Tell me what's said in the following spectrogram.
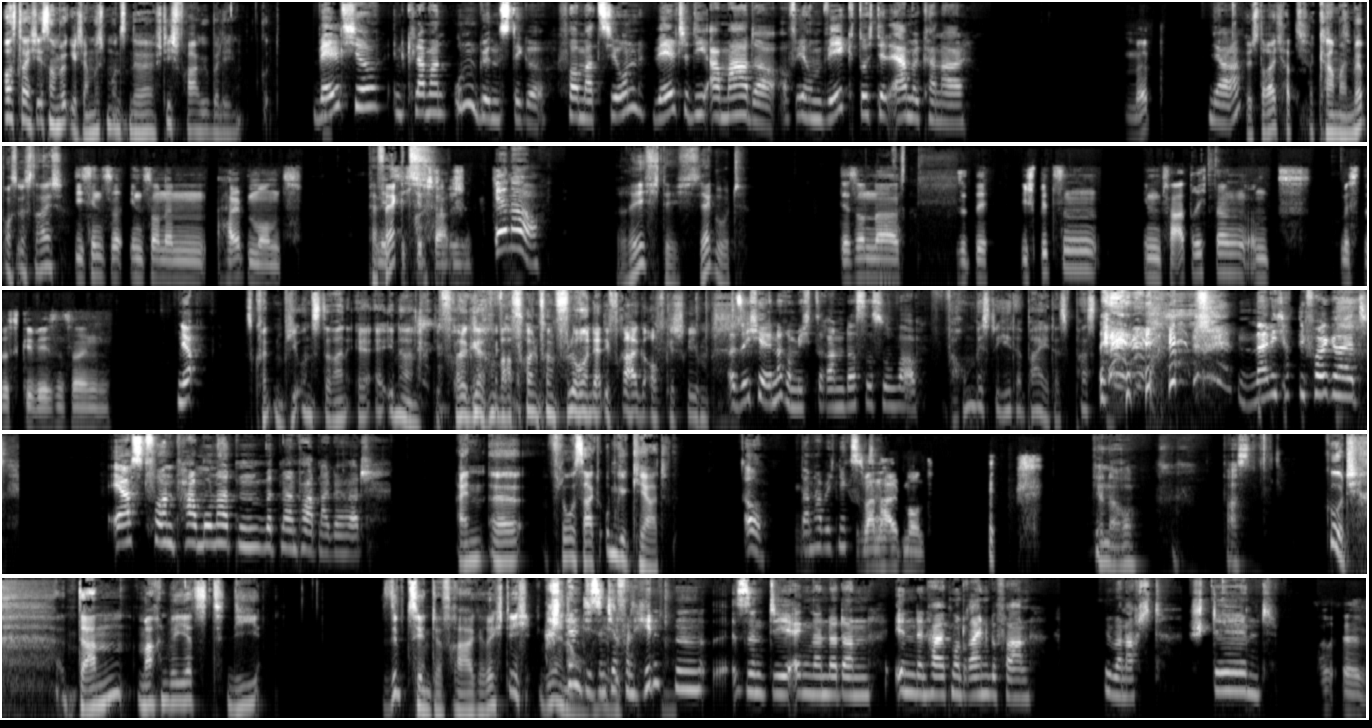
Ausgleich ist noch möglich, da müssen wir uns eine Stichfrage überlegen. Gut. Welche, in Klammern ungünstige, Formation wählte die Armada auf ihrem Weg durch den Ärmelkanal? Möb, Ja. Österreich hat Da kam ein Web aus Österreich. die sind so in so einem Halbmond perfekt. Genau. Richtig, sehr gut. Der so einer, also die, die Spitzen in Fahrtrichtung und müsste das gewesen sein. Ja. Das könnten wir uns daran er erinnern. Die Folge war vorhin von Flo und er hat die Frage aufgeschrieben. Also ich erinnere mich dran, dass es so war. Warum bist du hier dabei? Das passt. nicht. Nein, ich habe die Folge halt erst vor ein paar Monaten mit meinem Partner gehört. Ein äh, Flo sagt umgekehrt. Oh, dann habe ich nichts Das war ein gesagt. Halbmond. Genau. Passt. Gut, dann machen wir jetzt die 17. Frage, richtig? Ach, Stimmt, die sind ja von 17.. hinten, sind die Engländer dann in den Halbmond reingefahren. Über Nacht. Stimmt. Äh,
